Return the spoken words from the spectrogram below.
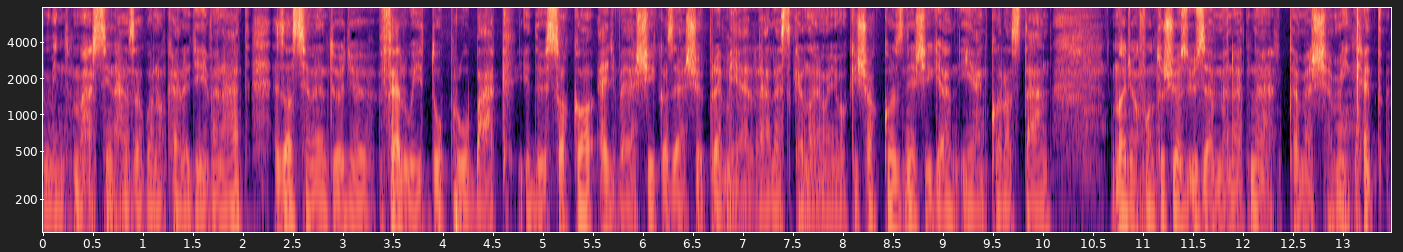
mint más színházakban akár egy éven át. Ez azt jelenti, hogy felújító próbák időszaka egybeesik az első premierrel, ezt kell nagyon jól kisakkozni, és igen, ilyenkor aztán nagyon fontos, hogy az üzemmenet ne temessen minket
